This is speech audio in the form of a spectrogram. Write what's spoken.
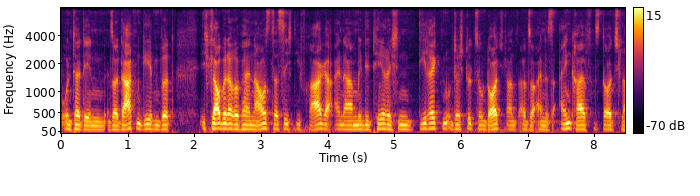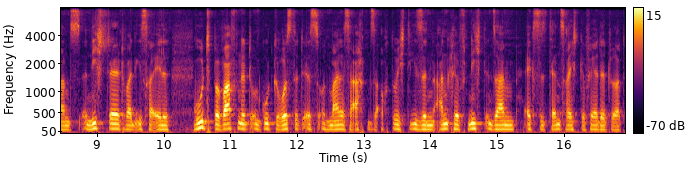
unter den Soldaten geben wird. Ich glaube darüber hinaus, dass sich die Frage einer militärischen direkten Unterstützung Deutschlands, also eines Eingreifens Deutschlands, nicht stellt, weil Israel gut bewaffnet und gut gerüstet ist und meines Erachtens auch durch diesen Angriff nicht in seinem Existenzrecht gefährdet wird.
